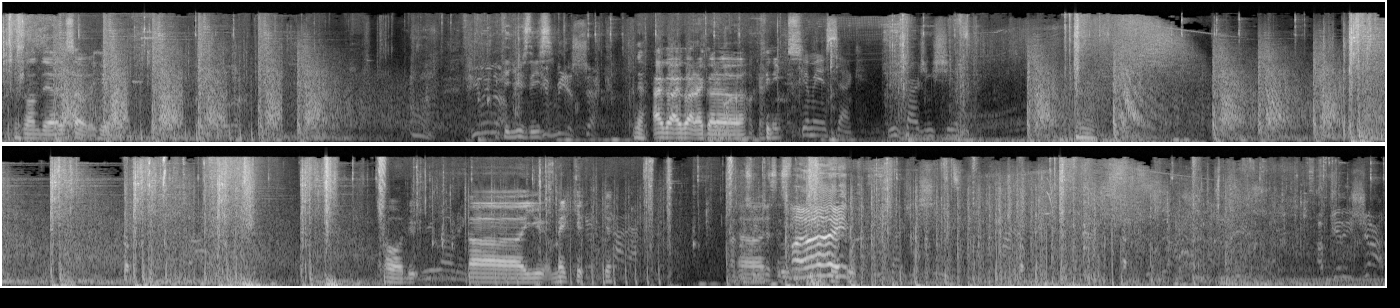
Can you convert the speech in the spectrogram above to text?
It's on the other side of the hill. You can use these. Yeah, I got, I got, I got a Okay. phoenix. Give me a sec. Recharging shield. Oh, dude. Reloading. Uh, you make it. Yeah. I can Uh, switch this. It's two- fine. two- two. Recharging shields. I'm getting shot.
